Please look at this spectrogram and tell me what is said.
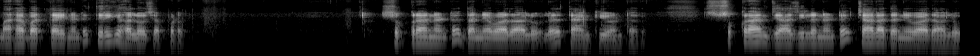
మహబత్తైన్ అంటే తిరిగి హలో చెప్పడం. శుక్రాన్ అంటే ధన్యవాదాలు లేదా థ్యాంక్ యూ అంటారు. శుక్రాన్ జాజీలన్ అంటే చాలా ధన్యవాదాలు.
